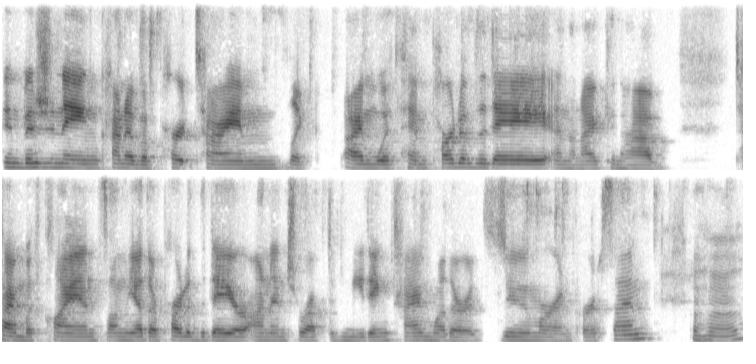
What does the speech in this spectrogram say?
envisioning kind of a part time, like I'm with him part of the day, and then I can have time with clients on the other part of the day or uninterrupted meeting time, whether it's Zoom or in person. Mm-hmm.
